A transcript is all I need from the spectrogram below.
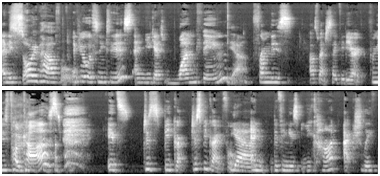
and It's if so powerful. if you're listening to this and you get one thing yeah, from this, I was about to say video from this podcast, it's just be gra- just be grateful. Yeah. And the thing is, you can't actually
